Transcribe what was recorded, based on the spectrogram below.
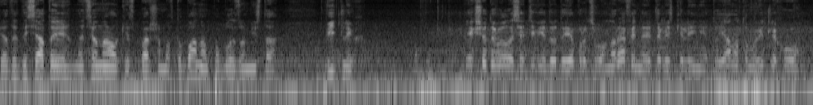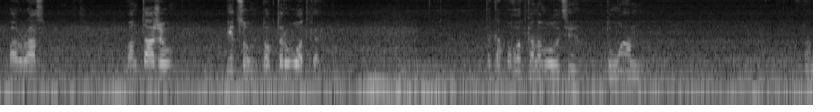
50-ї націоналки з першим автобаном поблизу міста Вітліг. Якщо дивилися ті відео, де я працював на рефі на італійській лінії, то я на тому Вітліху пару раз вантажив піцу доктор Воткер. Така погодка на вулиці, туман. Там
